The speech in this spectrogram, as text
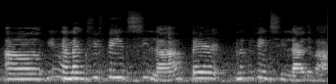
uh, yun nga, nag-fade sila, pero nag-fade sila, di ba?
